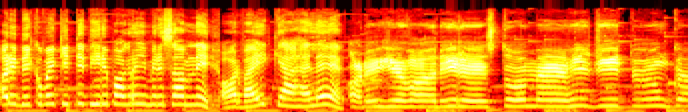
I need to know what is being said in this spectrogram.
अरे देखो भाई कितनी धीरे भाग रही है मेरे सामने। और भाई क्या हाल है? अरे ये वाली रेस तो मैं ही जीतूँगा।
